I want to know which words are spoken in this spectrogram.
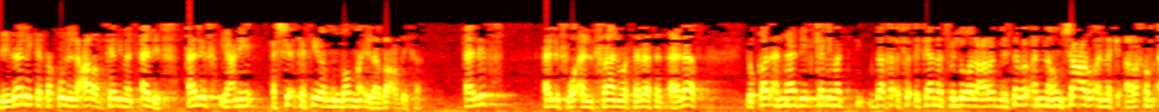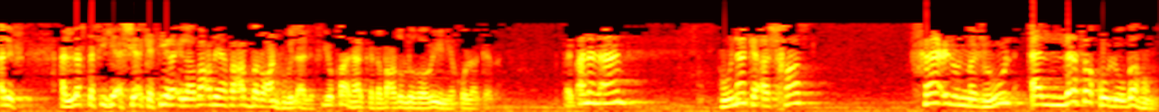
لذلك تقول العرب كلمة ألف. ألف يعني أشياء كثيرة منضمة إلى بعضها. ألف ألف وألفان وثلاثة آلاف. يقال أن هذه الكلمة كانت في اللغة العربية بسبب أنهم شعروا أن رقم ألف ألفت فيه أشياء كثيرة إلى بعضها فعبروا عنه بالألف. يقال هكذا بعض اللغويين يقول هكذا. طيب أنا الآن هناك أشخاص فاعل مجهول ألف قلوبهم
